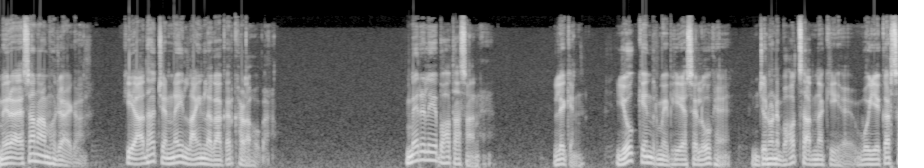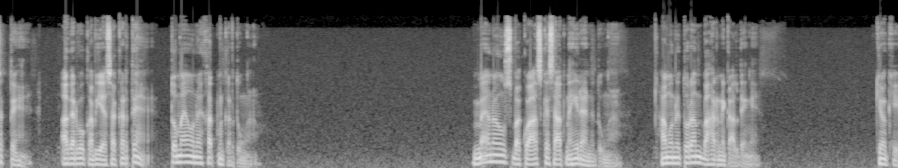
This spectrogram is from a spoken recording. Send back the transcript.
मेरा ऐसा नाम हो जाएगा कि आधा चेन्नई लाइन लगाकर खड़ा होगा। मेरे लिए बहुत आसान है, लेकिन योग केंद्र में भी ऐसे लोग हैं जिन्होंने बहुत साधना की है, वो ये कर सकते हैं। अगर वो कभी ऐसा करते हैं तो मैं उन्हें खत्म कर दूँगा। मैं उन्हें उस बकवास के साथ नहीं रहने दूँगा। हम उन्हें तुरंत बाहर निकाल देंगे। क्योंकि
